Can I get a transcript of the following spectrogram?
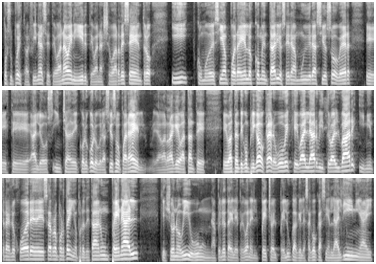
Por supuesto, al final se te van a venir, te van a llevar de centro. Y como decían por ahí en los comentarios, era muy gracioso ver este, a los hinchas de Colo Colo. Gracioso para él. La verdad que bastante, bastante complicado. Claro, vos ves que va el árbitro al bar y mientras los jugadores de Cerro Porteño protestaban un penal que yo no vi, hubo una pelota que le pegó en el pecho al peluca que le sacó casi en la línea y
